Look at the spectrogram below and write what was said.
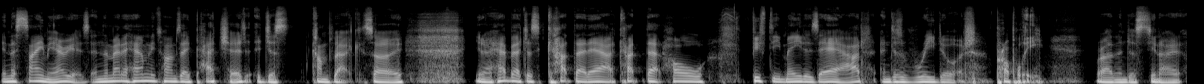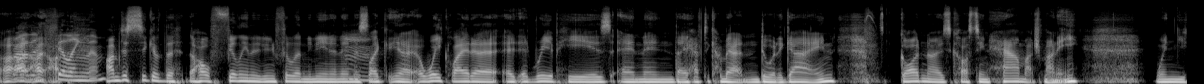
in the same areas and no matter how many times they patch it it just comes back so you know how about just cut that out cut that whole 50 meters out and just redo it properly rather than just you know I- Rather I, than I- filling them. I'm just sick of the, the whole filling it in, filling it in, and then it's like you know a week later it, it reappears, and then they have to come out and do it again. God knows costing how much money when you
